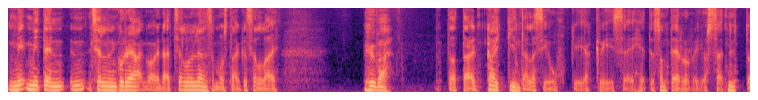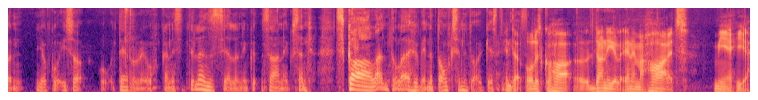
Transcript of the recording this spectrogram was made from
mi, miten siellä niin kuin reagoidaan, että siellä on yleensä musta aika sellainen hyvä tota, kaikkiin tällaisiin uhkiin ja kriiseihin, että jos on terrori jossain, että nyt on joku iso terroriuhka, niin sitten yleensä siellä niin kuin saa niin kuin sen skaalan tulee hyvin, että onko se nyt oikeasti Entä niin. olisiko ha- Daniel enemmän Haarets miehiä?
